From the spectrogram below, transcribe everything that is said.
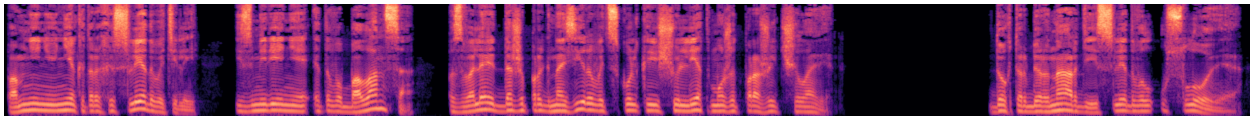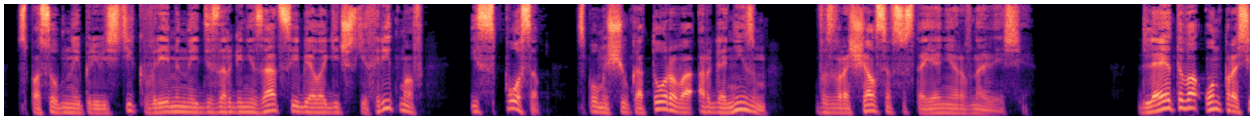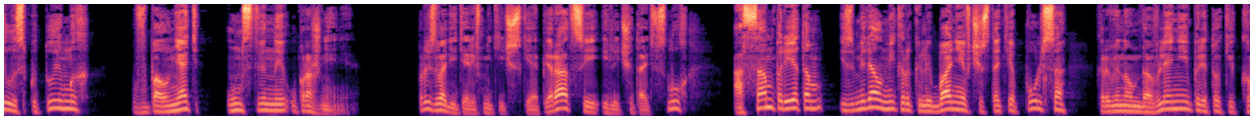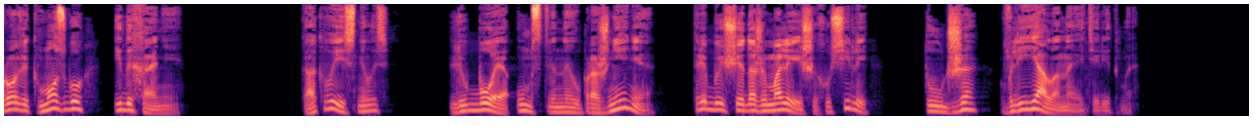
По мнению некоторых исследователей, измерение этого баланса позволяет даже прогнозировать, сколько еще лет может прожить человек. Доктор Бернарди исследовал условия, способные привести к временной дезорганизации биологических ритмов и способ, с помощью которого организм возвращался в состояние равновесия. Для этого он просил испытуемых выполнять умственные упражнения, производить арифметические операции или читать вслух, а сам при этом измерял микроколебания в частоте пульса, кровяном давлении, притоке крови к мозгу и дыхании. Как выяснилось, любое умственное упражнение, требующее даже малейших усилий, тут же влияло на эти ритмы.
